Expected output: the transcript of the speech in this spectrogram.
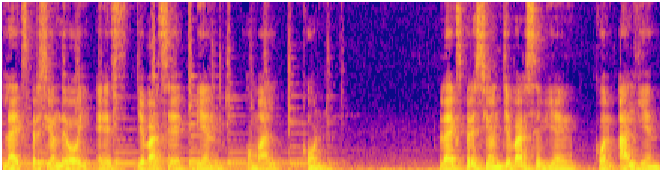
La expresión de hoy es llevarse bien o mal con. La expresión llevarse bien con alguien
